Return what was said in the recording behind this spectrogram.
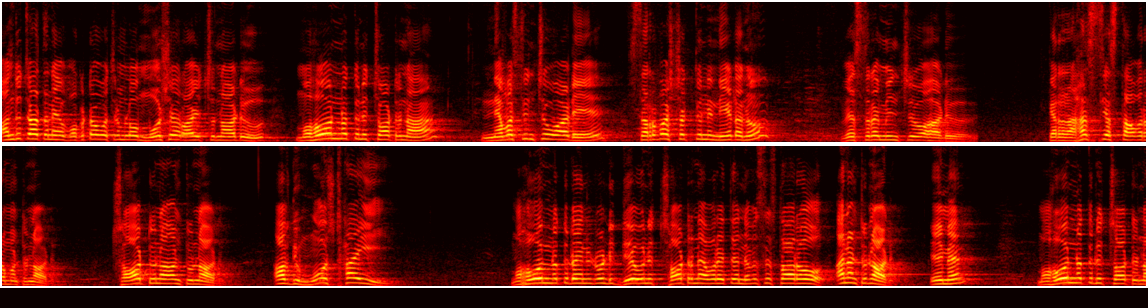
అందుచేతనే ఒకటో వచనంలో మోషే రాయుచున్నాడు మహోన్నతుని చోటున నివసించువాడే సర్వశక్తుని నీడను విశ్రమించువాడు. ఇక్కడ రహస్య స్థావరం అంటున్నాడు చాటున అంటున్నాడు. ఆఫ్ ది మోస్ట్ హై మహోన్నతుడైనటువంటి దేవుని చోటున ఎవరైతే నివసిస్తారో అని అంటున్నాడు. ఏమేన్ మహోన్నతుని చోటున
